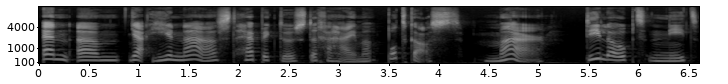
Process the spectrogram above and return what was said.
En um, ja, hiernaast heb ik dus de geheime podcast. Maar die loopt niet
